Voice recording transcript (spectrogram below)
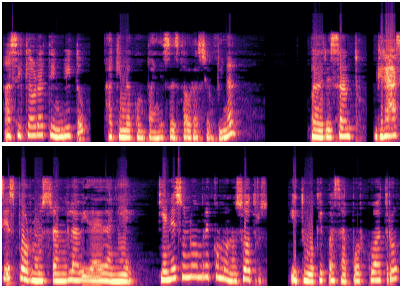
Así que ahora te invito a que me acompañes a esta oración final. Padre Santo, gracias por mostrarnos la vida de Daniel quien es un hombre como nosotros, y tuvo que pasar por cuatro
